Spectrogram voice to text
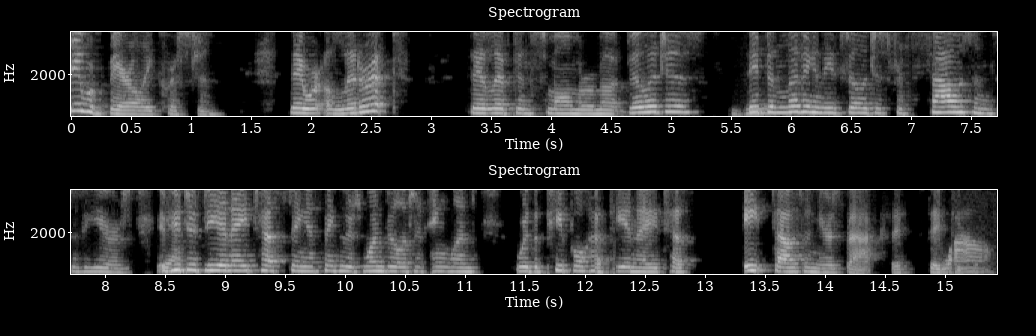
they were barely Christian. They were illiterate. They lived in small, remote villages. They've Mhm. been living in these villages for thousands of years. If Yeah. you do DNA testing, and think there's one village in England where the people have DNA tests 8,000 years back. They say people Wow.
